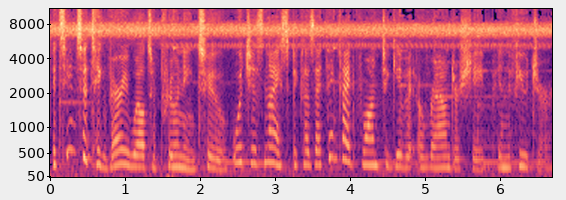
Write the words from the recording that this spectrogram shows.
It seems to take very well to pruning too, which is nice because I think I'd want to give it a rounder shape in the future.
